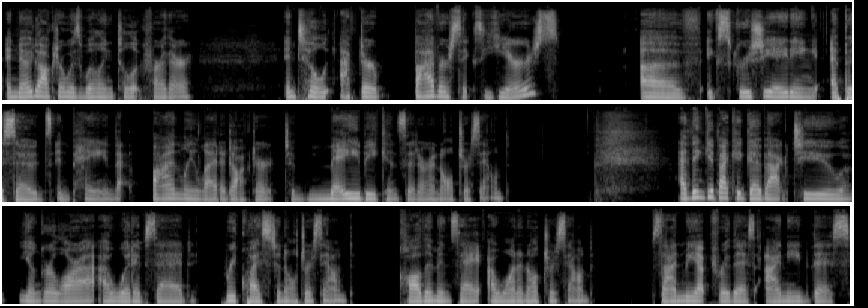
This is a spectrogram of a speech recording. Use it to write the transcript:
And no doctor was willing to look further until after five or six years of excruciating episodes and pain that finally led a doctor to maybe consider an ultrasound. I think if I could go back to younger Laura, I would have said, request an ultrasound. Call them and say, I want an ultrasound sign me up for this. I need this.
